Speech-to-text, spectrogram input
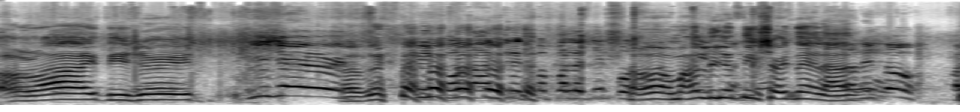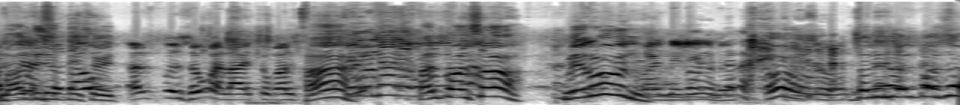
Alright, t-shirt. T-shirt! Okay. 400 pa pala din po. Oh, mahal din yung t-shirt na yan, ha? Mahal din yung t-shirt. Alfonso, wala itong Alfonso. Ha? Alfonso! Meron! Oh, dali na Alfonso!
